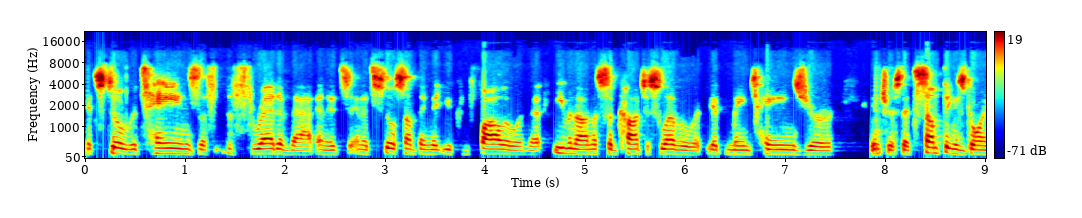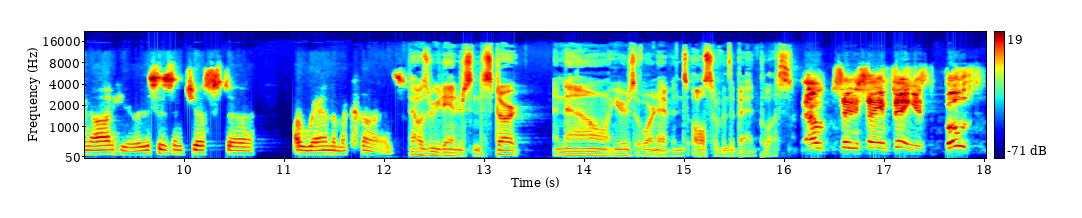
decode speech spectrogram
it still retains the, the thread of that. And it's and it's still something that you can follow and that even on a subconscious level it, it maintains your interest that something's going on here. This isn't just a, a random occurrence. That was reed anderson to start and now here's Orrin Evans, also from the Bad Plus. I would say the same thing. Is both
